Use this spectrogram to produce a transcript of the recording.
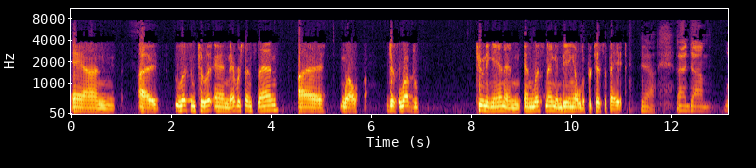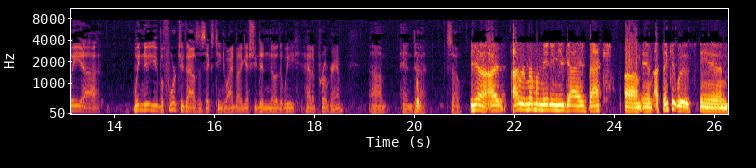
and I listened to it, and ever since then, I well just loved tuning in and and listening and being able to participate. Yeah, and um, we uh, we knew you before 2016, Dwight, but I guess you didn't know that we had a program, um, and uh, so Yeah, I I remember meeting you guys back um in I think it was in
